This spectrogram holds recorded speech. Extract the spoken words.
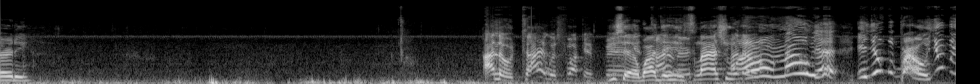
30. I know Ty was fucking. You said why did he slash you? I, I don't know yet. And you, bro, you be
